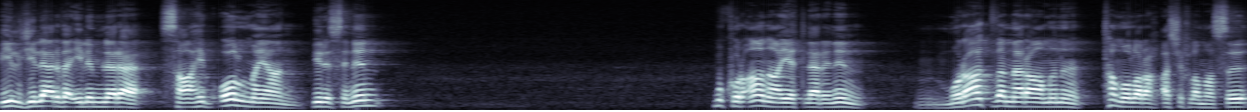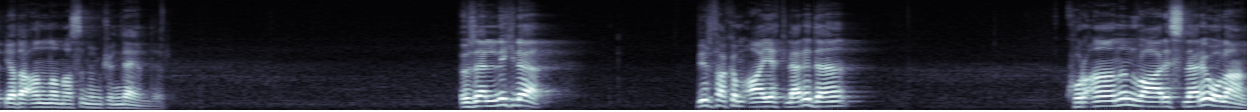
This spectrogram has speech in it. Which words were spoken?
bilgiler ve ilimlere sahip olmayan birisinin bu Kur'an ayetlerinin murat ve meramını tam olarak açıklaması ya da anlaması mümkün değildir. Özellikle bir takım ayetleri de Kur'an'ın varisleri olan,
